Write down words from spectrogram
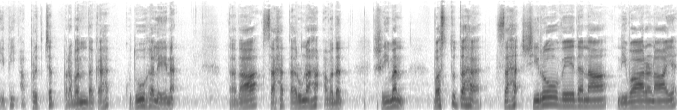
इति अपृच्छत् प्रबन्धकः कुतूहलेन। तदा सः तरुणः अवदत् श्रीमन् वस्तुतः सः शिरोवेदनानिवारणाय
